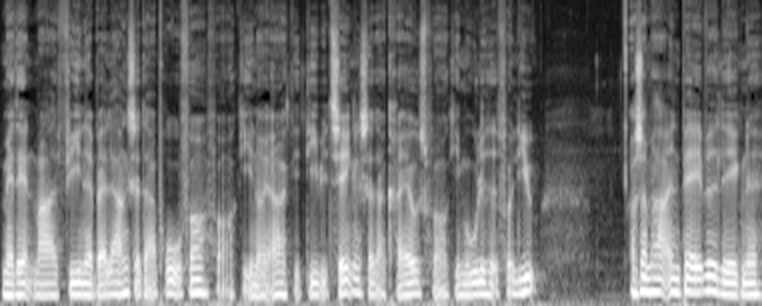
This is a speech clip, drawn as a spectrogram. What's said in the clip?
med den meget fine balance, der er brug for, for at give nøjagtigt de betingelser, der kræves for at give mulighed for liv – og som har en bagvedliggende,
